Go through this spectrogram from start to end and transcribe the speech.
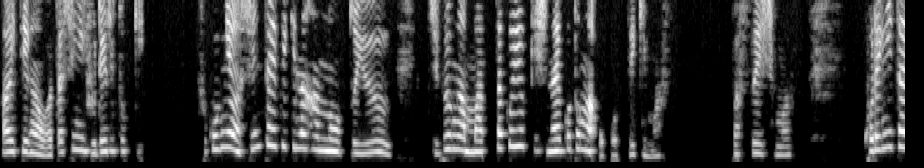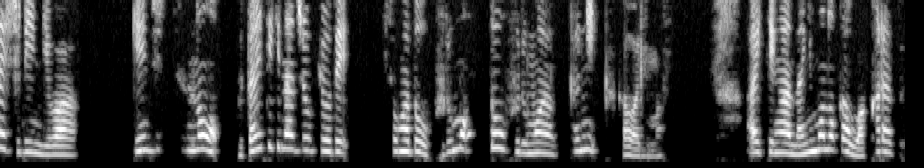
相手が私に触れるとき、そこには身体的な反応という自分が全く予期しないことが起こってきます。抜粋します。これに対し倫理は、現実の具体的な状況で人がどう振る舞どう振る舞うかに関わります。相手が何者か分からず、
